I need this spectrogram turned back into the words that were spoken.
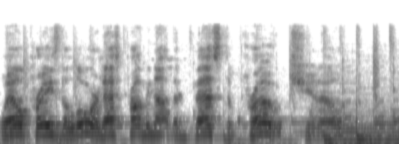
well, praise the Lord. That's probably not the best approach, you know.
